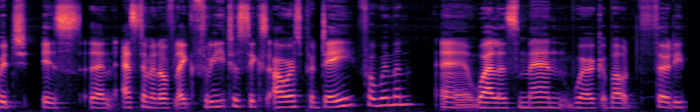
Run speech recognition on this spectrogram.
which is an estimate of like three to six hours per day for women, uh, while as men work about 30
